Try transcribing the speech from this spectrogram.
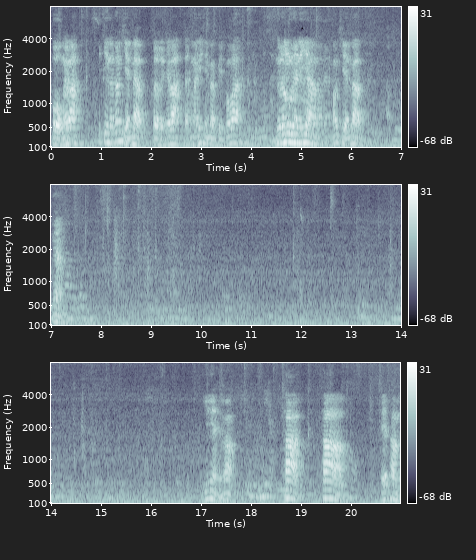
โป่งใช่ป่ะ ที่จริงเราต้องเขียนแบบเปิดใช่ป่ะ แต่ทำไมที่เขียนแบบปิดเพราะว่าดูน้องดูในนิยามเขาเขียนแบบ เนี่ย นี่เนี่ยเห็นป่ะถ้าถ้า f ทำ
